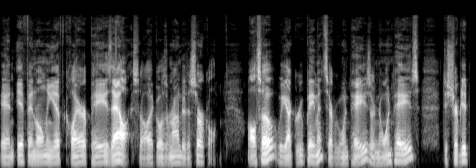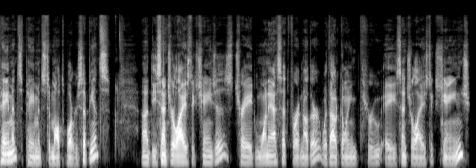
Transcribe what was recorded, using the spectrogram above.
and if and only if Claire pays Alice. So it goes around in a circle. Also, we got group payments, everyone pays or no one pays. Distributed payments, payments to multiple recipients. Uh, decentralized exchanges, trade one asset for another without going through a centralized exchange.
